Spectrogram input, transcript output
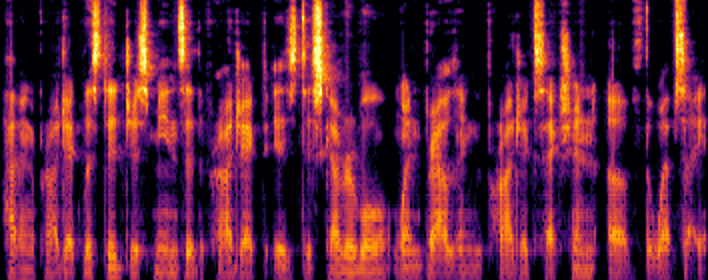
Having a project listed just means that the project is discoverable when browsing the project section of the website.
